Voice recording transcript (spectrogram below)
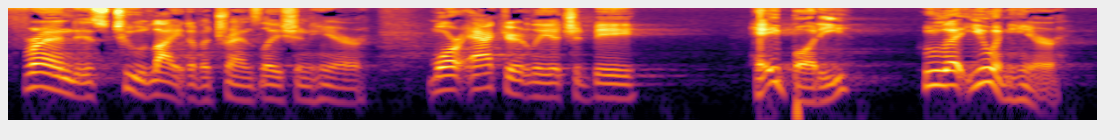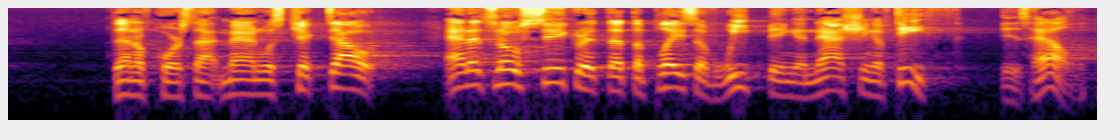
friend is too light of a translation here. More accurately, it should be, Hey, buddy, who let you in here? Then, of course, that man was kicked out, and it's no secret that the place of weeping and gnashing of teeth is hell.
